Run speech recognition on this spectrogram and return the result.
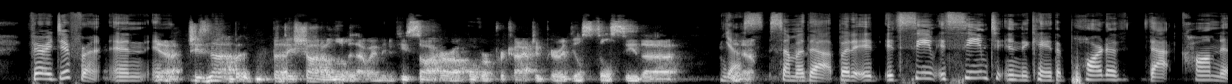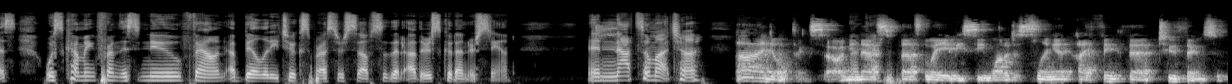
very different and, and, yeah she's not but but they shot it a little bit that way i mean if you saw her over a protracted period you'll still see the yes you know. some of that but it it seemed it seemed to indicate that part of that calmness was coming from this newfound ability to express herself so that others could understand and not so much huh I don't think so. I mean, okay. that's that's the way ABC wanted to sling it. I think that two things.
